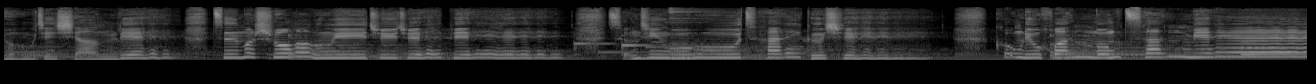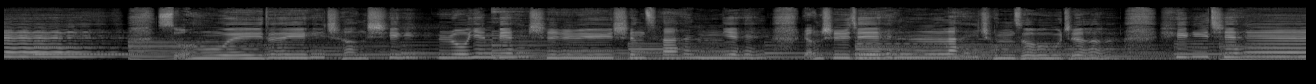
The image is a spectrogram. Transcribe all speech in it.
肉间相连，怎么说一句诀别？曾经五彩歌榭。空留幻梦残灭，所谓的一场戏，若演便是余生残念，让时间来冲走这一切。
